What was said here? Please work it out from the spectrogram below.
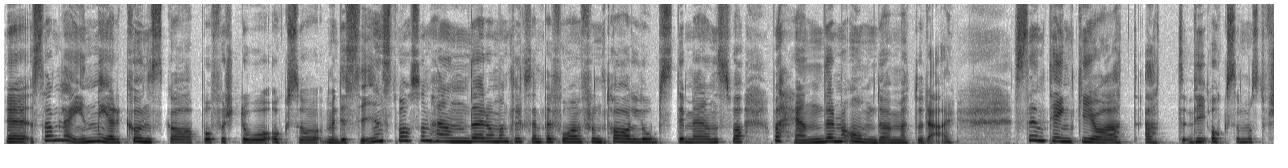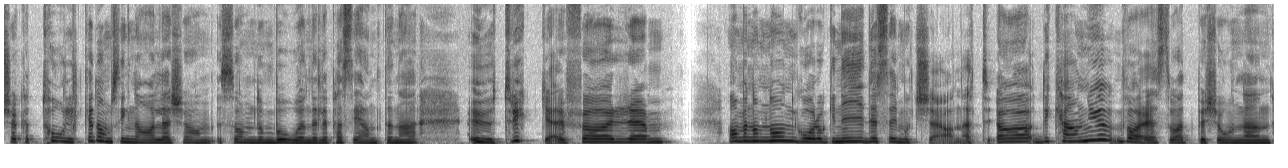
eh, samla in mer kunskap och förstå också medicinskt vad som händer. Om man till exempel får en frontallobsdemens, vad, vad händer med omdömet och där? Sen tänker jag att, att vi också måste försöka tolka de signaler som, som de boende eller patienterna uttrycker. För ehm, ja, men om någon går och gnider sig mot könet, ja, det kan ju vara så att personen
